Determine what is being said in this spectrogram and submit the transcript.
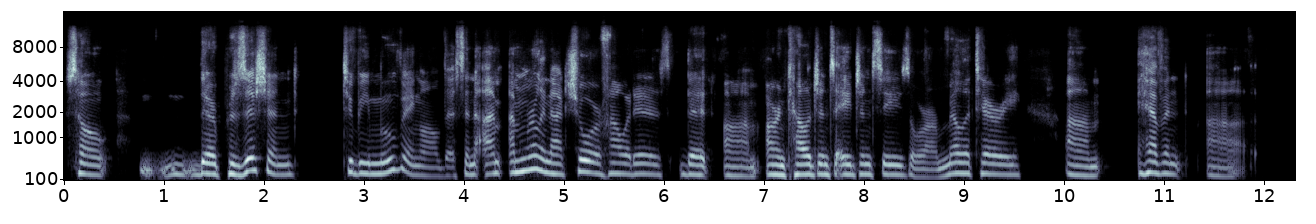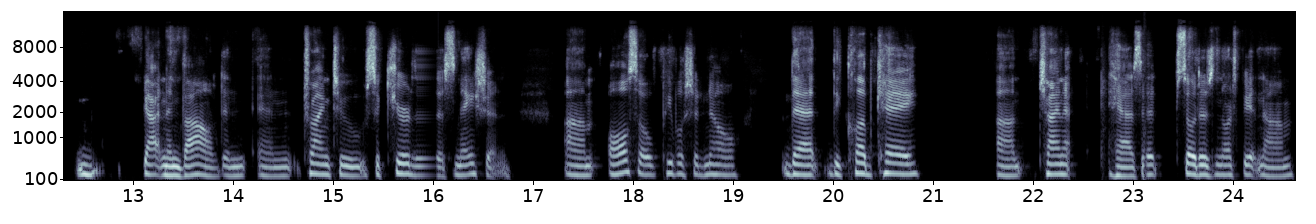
So they're positioned to be moving all this. And I'm, I'm really not sure how it is that um, our intelligence agencies or our military um, haven't uh, gotten involved in, in trying to secure this nation. Um, also, people should know that the Club K, uh, China has it, so does North Vietnam.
